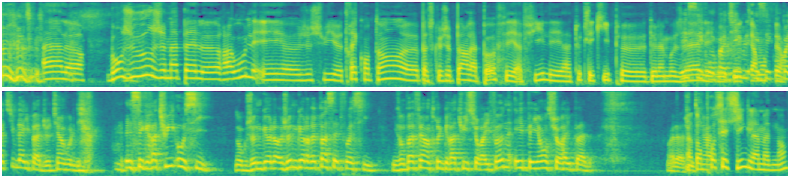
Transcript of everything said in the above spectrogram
Alors, bonjour, je m'appelle euh, Raoul et euh, je suis euh, très content euh, parce que je parle à POF et à Phil et à toute l'équipe euh, de la Et Moselle. c'est de compatible, et c'est compatible iPad, je tiens à vous le dire. Et c'est gratuit aussi. Donc je ne, gueule, je ne gueulerai pas cette fois-ci. Ils n'ont pas fait un truc gratuit sur iPhone et payant sur iPad. Voilà. je Attends, processing là maintenant.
